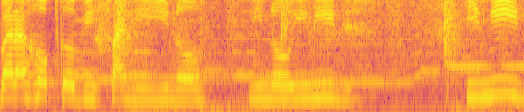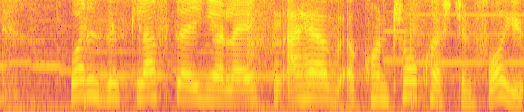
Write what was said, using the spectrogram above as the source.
But I hope they'll be funny, you know. you know, you need, you need, what is this laughter in your life? I have a control question for you.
